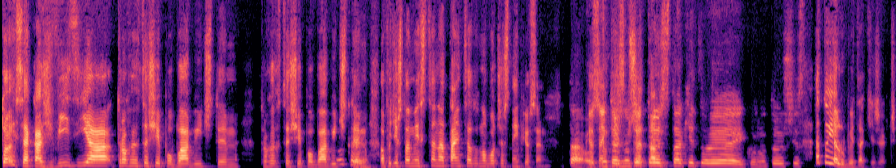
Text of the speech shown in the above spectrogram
to jest jakaś wizja, trochę chce się pobawić tym, trochę chce się pobawić Okej. tym, a przecież tam jest scena tańca do nowoczesnej piosenki. tak, to, Piosenki też, no to, to jest takie, to jejku, no to już jest. A to ja lubię takie rzeczy,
